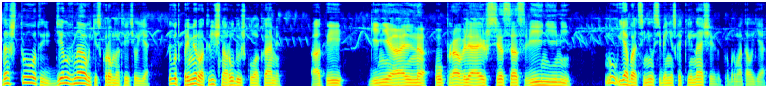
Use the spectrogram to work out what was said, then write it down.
«Да что ты, дело в навыке», — скромно ответил я. «Ты вот, к примеру, отлично орудуешь кулаками». «А ты гениально управляешься со свиньями». «Ну, я бы оценил себя несколько иначе», — пробормотал я.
